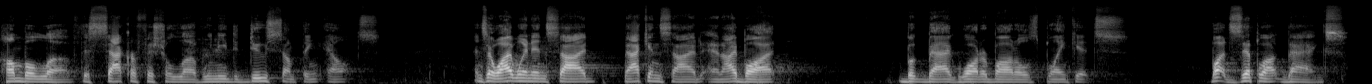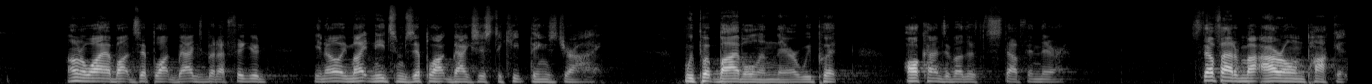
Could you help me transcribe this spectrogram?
humble love, this sacrificial love. We need to do something else. And so I went inside, back inside, and I bought book bag, water bottles, blankets, bought Ziploc bags. I don't know why I bought Ziploc bags, but I figured, you know, he might need some Ziploc bags just to keep things dry. We put Bible in there. We put all kinds of other stuff in there. Stuff out of my, our own pocket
